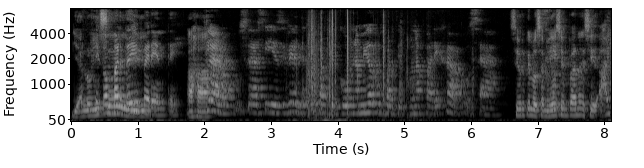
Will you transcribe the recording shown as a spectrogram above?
ya lo Se hice. comparte y- diferente. Ajá. claro, o sea, sí, es diferente compartir con un amigo, compartir con una pareja, o sea. Sí, porque los amigos Sí. siempre van a decir, ay,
